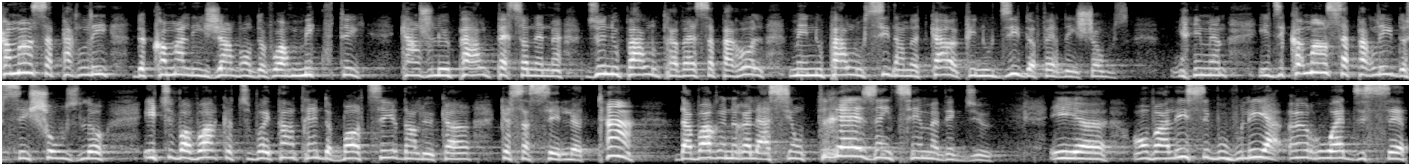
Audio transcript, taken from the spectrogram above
Commence à parler de comment les gens vont devoir m'écouter quand je leur parle personnellement. Dieu nous parle au travers de sa parole, mais il nous parle aussi dans notre cœur, puis il nous dit de faire des choses. Amen. Il dit, commence à parler de ces choses-là et tu vas voir que tu vas être en train de bâtir dans le cœur que ça, c'est le temps d'avoir une relation très intime avec Dieu. Et euh, on va aller, si vous voulez, à 1 roi 17.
